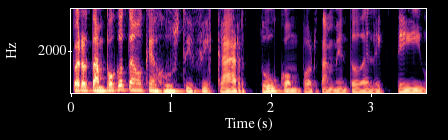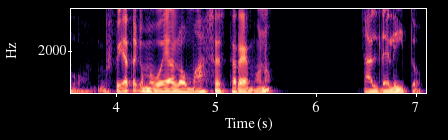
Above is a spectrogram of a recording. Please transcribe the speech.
Pero tampoco tengo que justificar tu comportamiento delictivo. Fíjate que me voy a lo más extremo, ¿no? Al delito.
